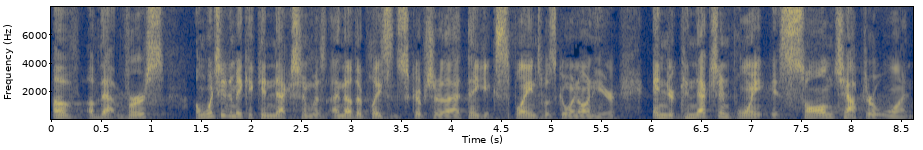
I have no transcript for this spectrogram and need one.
of, of that verse, I want you to make a connection with another place in Scripture that I think explains what's going on here. And your connection point is Psalm chapter 1.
